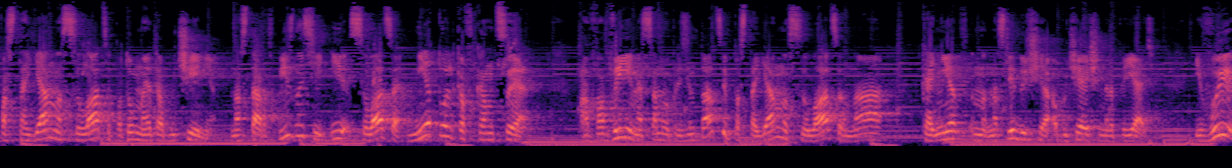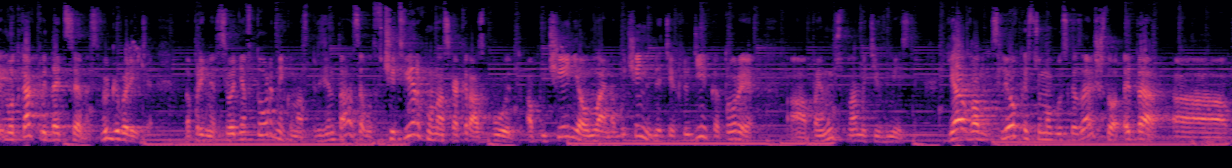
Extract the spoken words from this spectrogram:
постоянно ссылаться потом на это обучение, на старт в бизнесе и ссылаться не только в конце, а во время самой презентации постоянно ссылаться на конец, на следующее обучающее мероприятие. И вы, вот как придать ценность? Вы говорите, например, сегодня вторник у нас презентация, вот в четверг у нас как раз будет обучение, онлайн-обучение для тех людей, которые а, поймут, что нам идти вместе. Я вам с легкостью могу сказать, что это, а,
